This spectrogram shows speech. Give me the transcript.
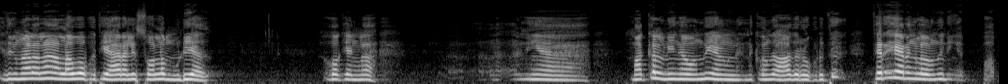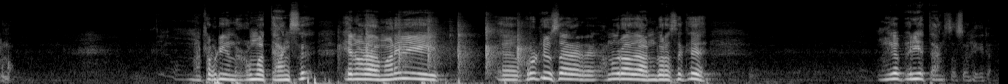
இதுக்கு மேலெலாம் லவ்வை பற்றி யாராலையும் சொல்ல முடியாது. ஓகேங்களா? நீங்கள் மக்கள் நீங்கள் வந்து எனக்கு வந்து ஆதரவு கொடுத்து திரையரங்களை வந்து நீங்கள் பார்க்கணும். மற்றபடி எனக்கு ரொம்ப தேங்க்ஸு என்னோடய மனைவி ப்ரொடியூசர் அனுராதா அன்பரசுக்கு மிகப்பெரிய தேங்க்ஸை சொல்லிக்கிறேன்.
